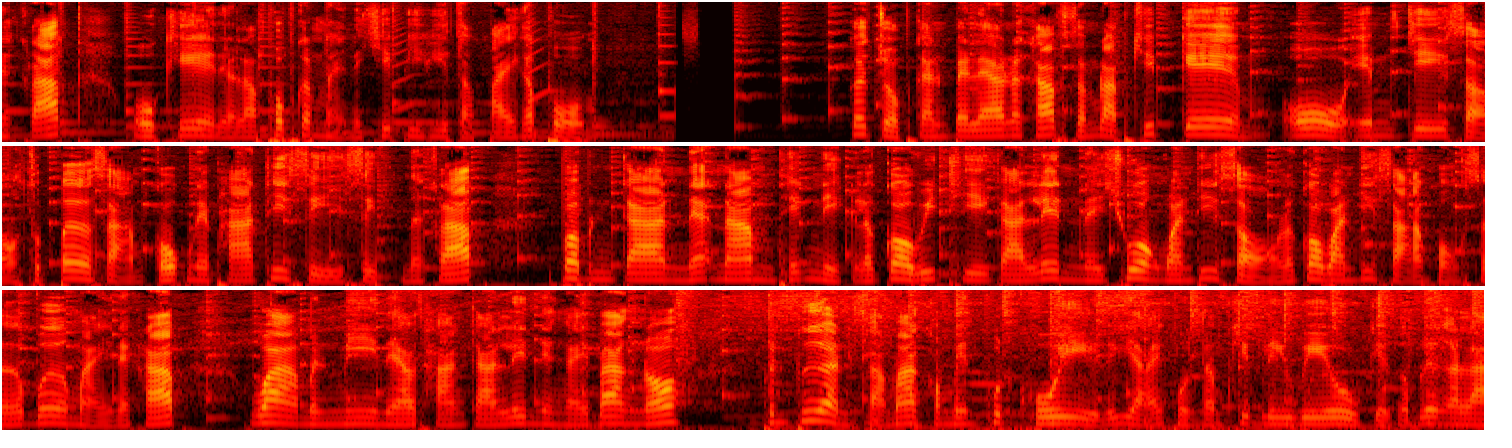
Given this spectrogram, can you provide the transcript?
นะครับ โอเค เดี๋ยวเราพบกันใหม่ในคลิป EP ต่อไปครับผม ก็จบกันไปแล้วนะครับสำหรับคลิปเกม OMG 2 Super 3ก๊กในพาร์ทที่ 40 นะครับก็เป็นการแนะนำเทคนิคแล้วก็วิธีการเล่นในช่วงวันที่ 2 แล้วก็วันที่ 3 ของเซิร์ฟเวอร์ใหม่นะครับ ว่ามันมีแนวทางการเล่นยังไงบ้างเนาะเพื่อนๆ สามารถคอมเมนต์พูดคุย หรืออยากให้ผมทำคลิปรีวิว เกี่ยวกับเรื่องอะไร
